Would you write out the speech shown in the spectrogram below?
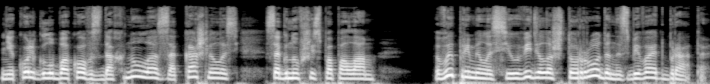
Николь глубоко вздохнула, закашлялась, согнувшись пополам, выпрямилась и увидела, что Родан избивает брата.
